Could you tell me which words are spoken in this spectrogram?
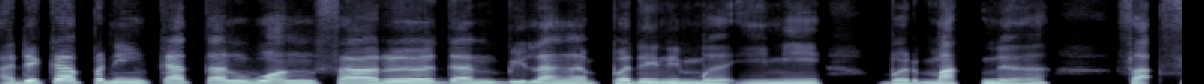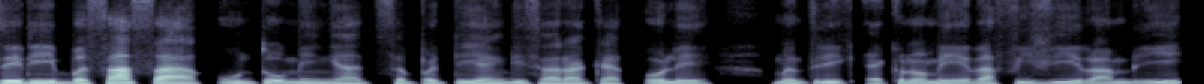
adakah peningkatan wang sara dan bilangan penerima ini bermakna subsidi bersasar untuk minyak seperti yang disarankan oleh Menteri Ekonomi Rafizi Ramli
